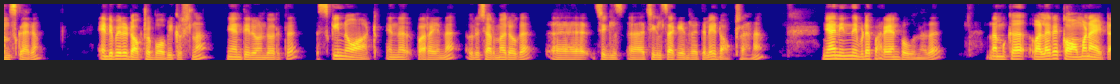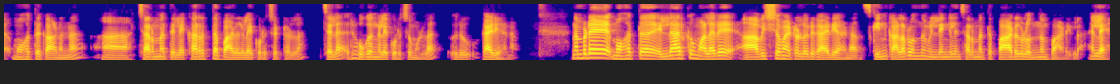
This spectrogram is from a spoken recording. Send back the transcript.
നമസ്കാരം. എന്റെ പേര് ഡോക്ടർ ബോബി കൃഷ്ണ. ഞാൻ തിരുവനന്തപുരത്ത് സ്കിൻ ഓ ആർട്ട് എന്ന് പറയുന്ന ഒരു ചർമ്മരോഗ ചികിത്സ ചികിത്സാ കേന്ദ്രത്തിലെ ഡോക്ടറാണ്. ഞാൻ ഇന്ന് ഇവിടെ പറയാൻ പോകുന്നത് നമുക്ക് വളരെ കോമൺ ആയിട്ട് മുഖത്ത് കാണുന്ന ചർമ്മത്തിലെ കറുത്ത പാടുകളെ കുറിച്ചിട്ടുള്ള ചില രോഗങ്ങളെക്കുറിച്ചുമുള്ള ഒരു കാര്യമാണ്. നമ്മുടെ മുഖത്ത് എല്ലാവർക്കും വളരെ ആവശ്യമായിട്ടുള്ള ഒരു കാര്യമാണ്. സ്കിൻ കളറൊന്നും ഇല്ലെങ്കിലും ചർമ്മത്തെ പാടുകളൊന്നും പാടില്ല അല്ലേ?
